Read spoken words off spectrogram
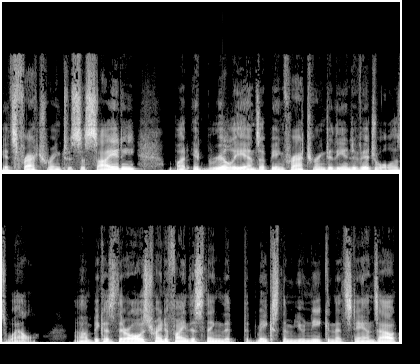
It's fracturing to society, but it really ends up being fracturing to the individual as well. uh, because they're always trying to find this thing that, that makes them unique and that stands out.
